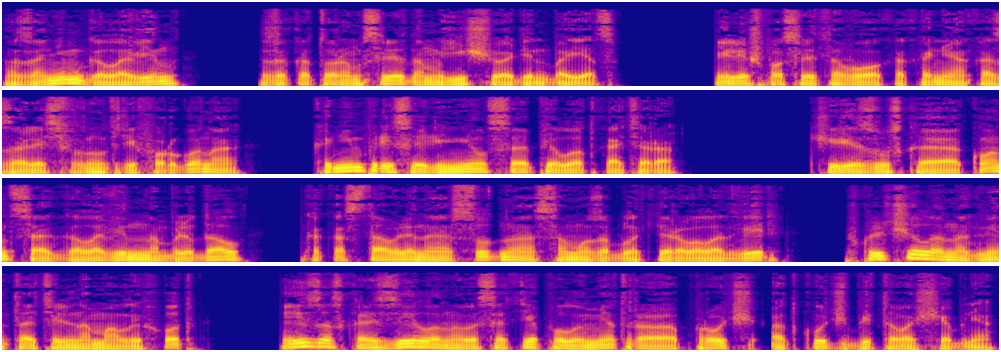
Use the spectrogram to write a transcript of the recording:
за ним Головин, за которым следом еще один боец и лишь после того, как они оказались внутри фургона, к ним присоединился пилот катера. Через узкое оконце Головин наблюдал, как оставленное судно само заблокировало дверь, включило нагнетатель на малый ход и заскользило на высоте полуметра прочь от куч битого щебня.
